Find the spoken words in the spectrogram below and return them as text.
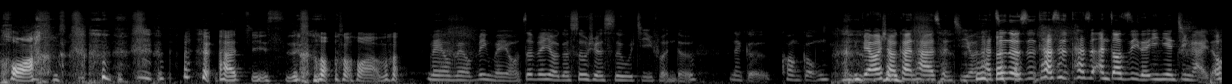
滑，阿吉斯滑吗？没有没有，并没有。这边有个数学十五积分的那个矿工，你不要小看他的成绩哦，他真的是，他是他是按照自己的意念进来的。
